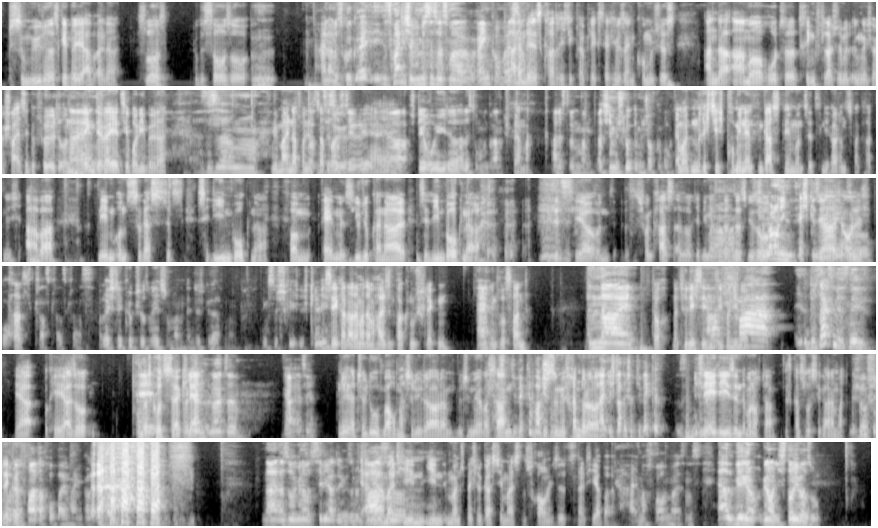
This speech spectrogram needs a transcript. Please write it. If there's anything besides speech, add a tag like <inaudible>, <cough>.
Bist du müde? Was geht bei dir ab, Alter? Was ist los? Du bist so, so. äh. Nein, alles gut. Ey, Das meinte ich ja, wir müssen jetzt erstmal reinkommen, weißt Adam, du? der ist gerade richtig perplex. Der hat hier sein komisches Under Armour rote Trinkflasche mit irgendwelcher Scheiße gefüllt und Nein. denkt, der wäre jetzt hier Bodybuilder. Das ist, ähm, Reminder von letzter Folge. Ja, ja, ja. Steroide, alles drum und dran. Sperma. Alles drin, Mann. Also ich nehme einen Schluck, damit ich aufgebaut Wir haben heute einen richtig prominenten Gast neben uns sitzen. Die hört uns zwar gerade nicht, aber neben uns zu Gast sitzt Celine Bogner vom famous YouTube-Kanal Celine Bogner. Die sitzt hier und das ist schon krass. Also ich hätte niemals Ja, gedacht, Mann. dass wir Ich hab so. auch noch nie in echt gesehen. Ja, ich auch nicht. Boah, Krass. krass. Krass, krass, Richtig hübsches Mädchen, Mann. Hätte ich gedacht, Mann. Denkst du, ich richtig klein? Ich sehe gerade, Adam hat am Hals ein paar Knutschflecken. Hä? Interessant. Nein. Doch, natürlich sehen, Ah, sieht man die noch. Du sagst mir das nicht. Ja, okay, also, um Ey, das kurz zu erklären. Okay, Leute. Ja, erzähl. Nee, erzähl du, warum hast du die da, Adam? Willst du mir was Ja, Ich hab sagen? die weggewaschen. Gehst du mir fremd oder was? Nein, ich dachte, ich hab die wegge... Nicht nee, weg. die sind immer noch da. Ist ganz lustig. Adam hat Ich Knutschflecke. Vater vorbei, mein Gott. <laughs> <laughs> Nein, also genau, City hat irgendwie so eine ja, Phase. wir haben halt jeden, jeden immer einen Special Gast hier, meistens Frauen, und die sitzen halt hier, aber Ja, immer Frauen meistens. Ja, wir, genau, genau, die Story war so.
